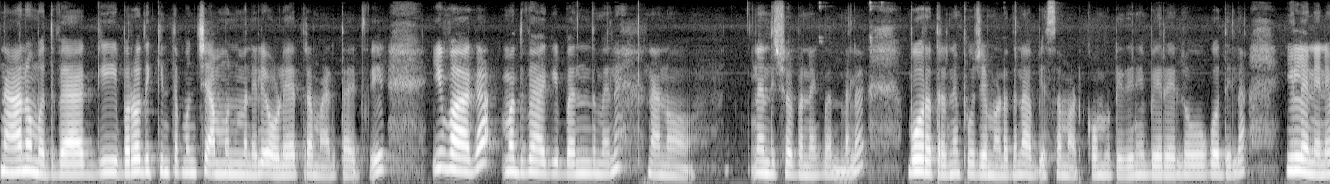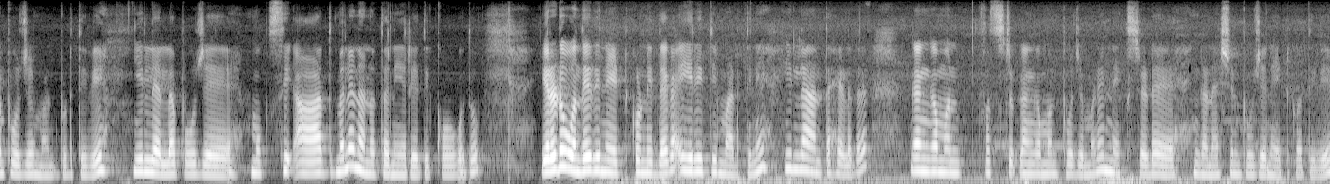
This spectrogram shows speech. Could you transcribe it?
ನಾನು ಮದುವೆ ಆಗಿ ಬರೋದಕ್ಕಿಂತ ಮುಂಚೆ ಅಮ್ಮನ ಮನೇಲಿ ಹೊಳೆ ಹತ್ರ ಮಾಡ್ತಾಯಿದ್ವಿ ಇವಾಗ ಮದುವೆ ಆಗಿ ಬಂದ ಮೇಲೆ ನಾನು ನಂದೀಶ್ವರ ಮನೆಗೆ ಬಂದಮೇಲೆ ಬೋರ್ ಹತ್ರನೇ ಪೂಜೆ ಮಾಡೋದನ್ನು ಅಭ್ಯಾಸ ಮಾಡ್ಕೊಂಬಿಟ್ಟಿದ್ದೀನಿ, ಬೇರೆ ಎಲ್ಲೂ ಹೋಗೋದಿಲ್ಲ. ಇಲ್ಲೇನೇ ಪೂಜೆ ಮಾಡಿಬಿಡ್ತೀವಿ. ಇಲ್ಲೆಲ್ಲ ಪೂಜೆ ಮುಗಿಸಿ ಆದಮೇಲೆ ನಾನು ತನಿಯರಿಯೋದಕ್ಕೆ ಹೋಗೋದು. ಎರಡೂ ಒಂದೇ ದಿನ ಇಟ್ಕೊಂಡಿದ್ದಾಗ ಈ ರೀತಿ ಮಾಡ್ತೀನಿ. ಇಲ್ಲ ಅಂತ ಹೇಳಿದ್ರೆ ಗಂಗಮ್ಮನ ಫಸ್ಟ್ ಗಂಗಮ್ಮನ ಪೂಜೆ ಮಾಡಿ ನೆಕ್ಸ್ಟ್ ಡೇ ಗಣೇಶನ ಪೂಜೆನೇ ಇಟ್ಕೋತೀವಿ.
